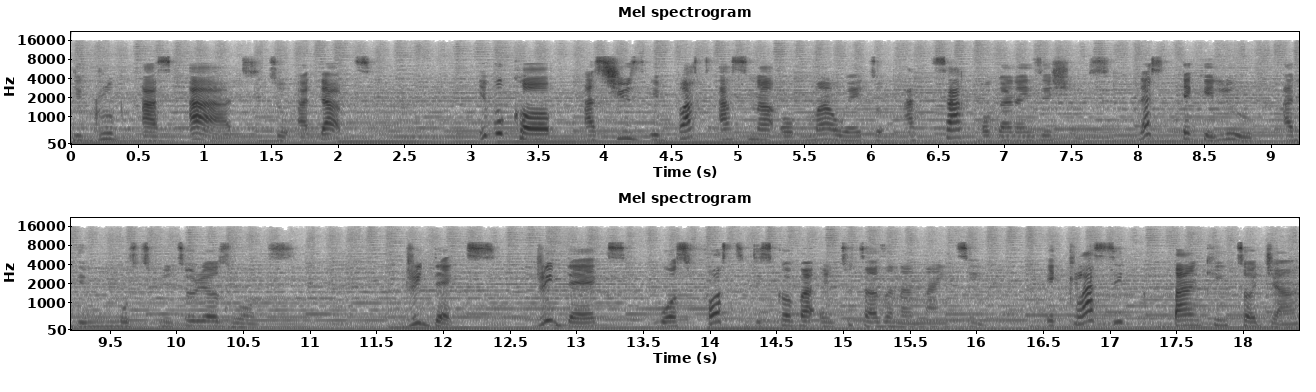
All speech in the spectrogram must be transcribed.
the group has had to adapt. Evil Corp has used a vast arsenal of malware to attack organizations. Let's take a look at the most notorious ones. Dridex. Dridex was first discovered in 2019, a classic banking Trojan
